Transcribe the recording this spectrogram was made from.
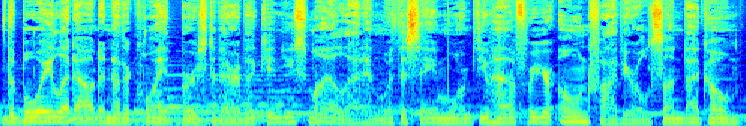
The boy let out another quiet burst of Arabic, and you smiled at him with the same warmth you have for your own five year old son back home.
